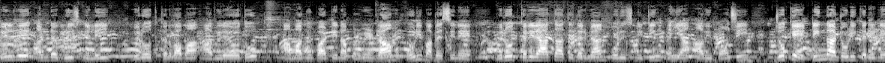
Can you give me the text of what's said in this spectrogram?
રેલવે અંડરબ્રિજને લઈ વિરોધ કરવામાં આવી રહ્યો હતો. આમ આદમી પાર્ટીના પ્રવીણ રામ હોડીમાં બેસીને વિરોધ કરી રહ્યા હતા. તે દરમિયાન પોલીસની ટીમ અહીંયા આવી પહોંચી. જોકે ટીંગા ટીંગાટોળી કરીને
